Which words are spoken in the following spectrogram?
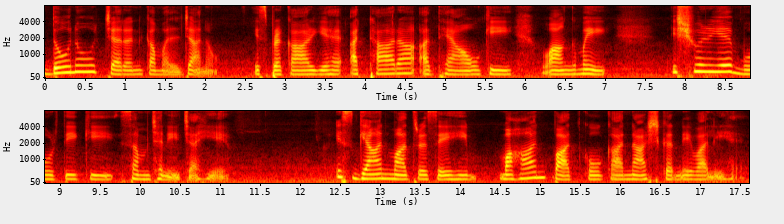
दोनों चरण कमल जानो। इस प्रकार यह अठारह अध्यायों की वांग्मय ईश्वरीय मूर्ति की समझनी चाहिए। इस ज्ञान मात्र से ही महान पातकों का नाश करने वाली है।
